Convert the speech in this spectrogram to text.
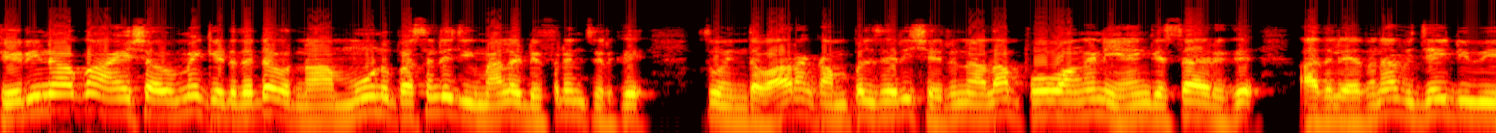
ஷெரினாவுக்கும் ஆயிஷாவுமே கிட்டத்தட்ட ஒரு நான் மூணு பர்சன்டேஜ்க்கு மேல டிஃபரன்ஸ் இருக்கு. ஸோ இந்த வாரம் கம்பல்சரி ஷெரினா தான் போவாங்கன்னு என் கெஸ்ஸா இருக்கு. அதுல எதனா விஜய் டிவி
